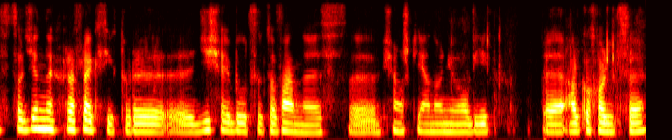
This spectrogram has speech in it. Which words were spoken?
z codziennych refleksji, który dzisiaj był cytowany z książki Anonimowi Alkoholicy.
